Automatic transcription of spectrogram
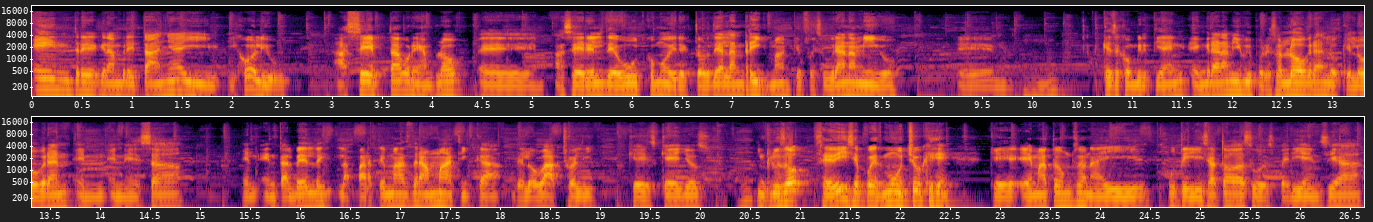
entre Gran Bretaña y, Hollywood. Acepta, por ejemplo, eh, hacer el debut como director de Alan Rickman, que fue su gran amigo eh, que se convirtiera en, gran amigo y por eso logran lo que logran en, esa, en, tal vez la, parte más dramática de Love Actually, que es que ellos, incluso se dice pues mucho que, que Emma Thompson ahí utiliza toda su experiencia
